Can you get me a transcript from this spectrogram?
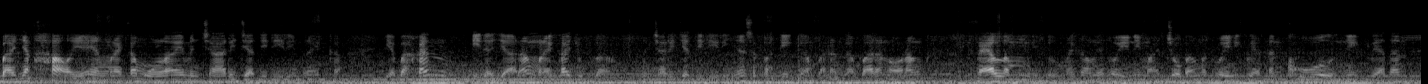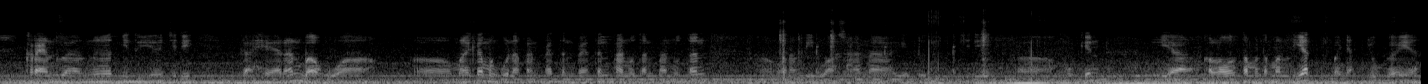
banyak hal ya yang mereka mulai mencari jati diri mereka. Ya bahkan tidak jarang mereka juga mencari jati dirinya seperti gambaran-gambaran orang film gitu. Mereka melihat oh ini maco banget oh ini kelihatan cool ini kelihatan keren banget gitu ya. Jadi gak heran bahwa mereka menggunakan pattern-pattern panutan-panutan uh, orang di luar sana gitu. Jadi uh, mungkin ya kalau teman-teman lihat banyak juga ya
